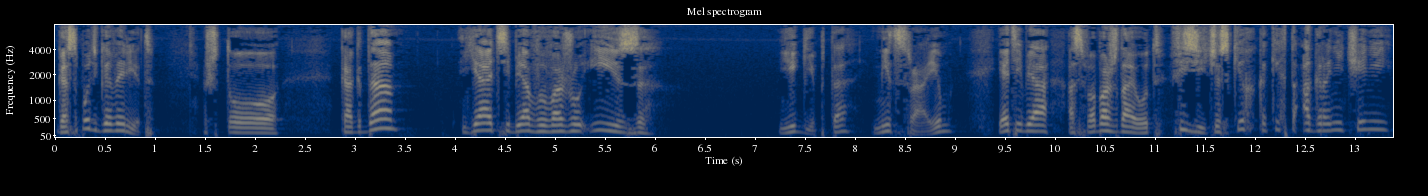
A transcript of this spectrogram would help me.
Господь говорит, что когда я тебя вывожу из Египта, Мицраим, я тебя освобождаю от физических каких-то ограничений,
